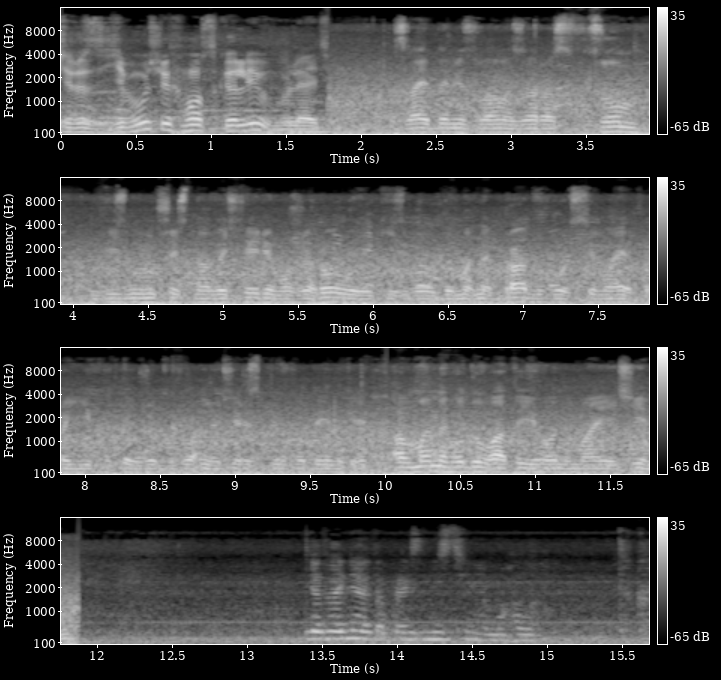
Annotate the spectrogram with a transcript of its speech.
Через їбучих москалів, блядь. Зайдемо з вами зараз в ЦУМ, візьмемо щось на вечері, може роли якісь, бо до мене брат в гості має приїхати вже буквально через півгодинки. А в мене годувати його немає чим. я два дня это произнести не могла. Так.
